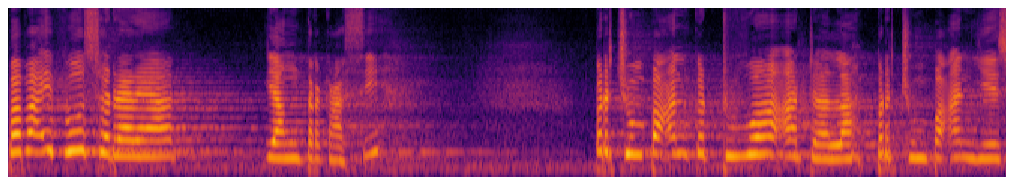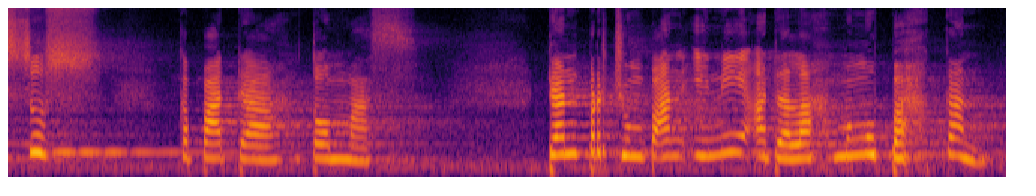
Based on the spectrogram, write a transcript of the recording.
Bapak Ibu Saudara yang terkasih, perjumpaan kedua adalah perjumpaan Yesus kepada Thomas. Dan perjumpaan ini adalah mengubahkan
